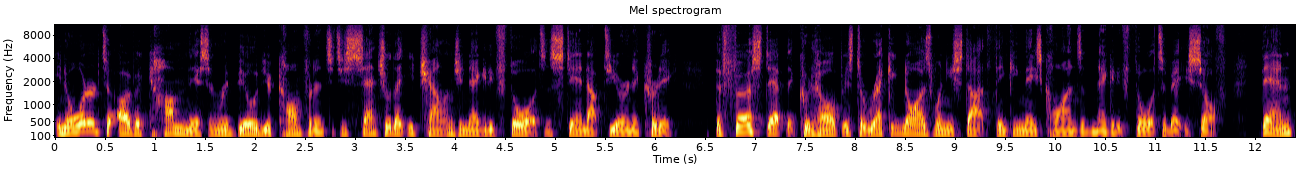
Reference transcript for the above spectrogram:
In order to overcome this and rebuild your confidence, it's essential that you challenge your negative thoughts and stand up to your inner critic. The first step that could help is to recognize when you start thinking these kinds of negative thoughts about yourself. Then,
